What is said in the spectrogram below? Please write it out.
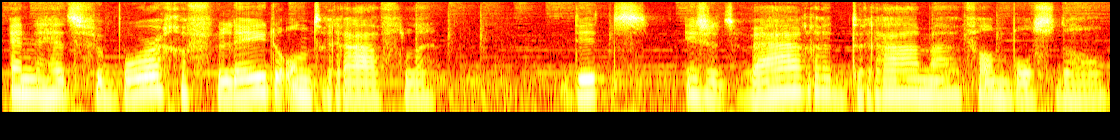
en het verborgen verleden ontrafelen. Dit is het ware drama van Bosdal.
